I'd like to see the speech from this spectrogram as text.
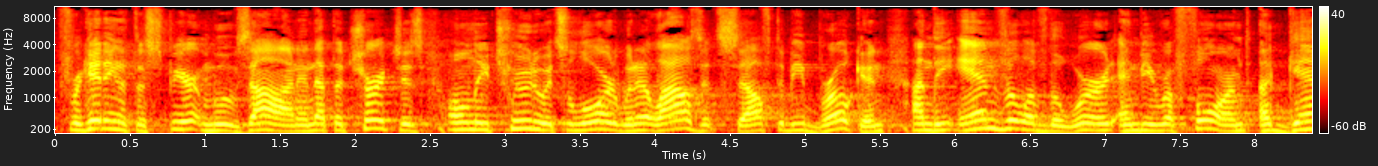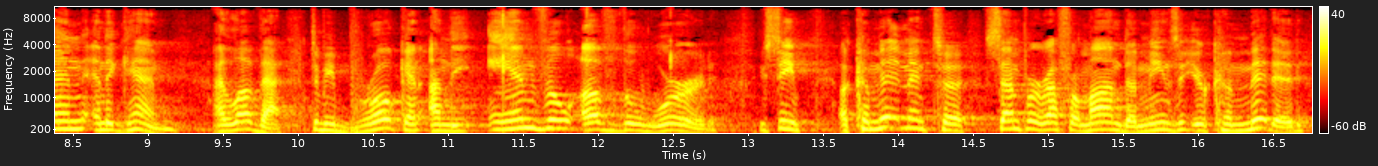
forgetting that the Spirit moves on and that the church is only true to its Lord when it allows itself to be broken on the anvil of the Word and be reformed again and again. I love that. To be broken on the anvil of the Word. You see, a commitment to Semper Reformanda means that you're committed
